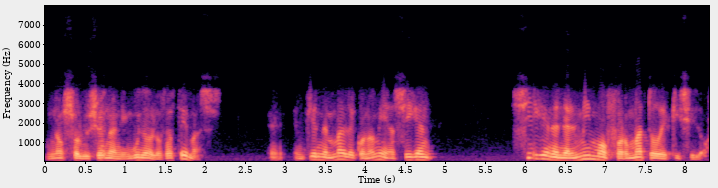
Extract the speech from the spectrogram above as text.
no soluciona ninguno de los dos temas. Eh, entienden mal la economía, siguen, siguen en el mismo formato de Kisilov.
